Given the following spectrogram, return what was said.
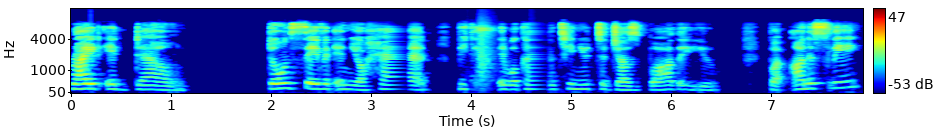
write it down. Don't save it in your head because it will continue to just bother you. But honestly,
